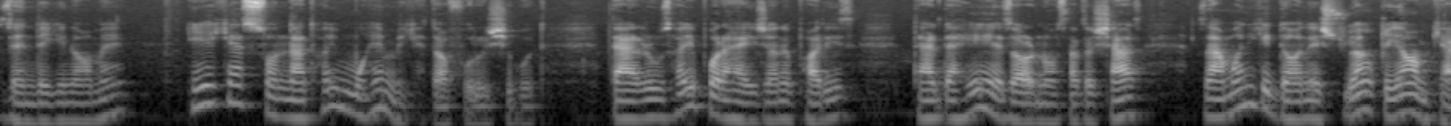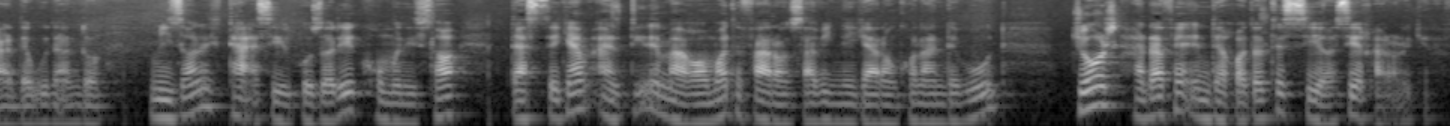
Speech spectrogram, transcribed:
زندگی نامه؟ این یکی از سنت های مهم کتاب فروشی بود. در روزهای پرهیجان پاریس در دهه 1960 زمانی که دانشجویان قیام کرده بودند و میزان تاثیرگذاری کمونیست ها دستگم از دید مقامات فرانسوی نگران کننده بود جورج هدف انتقادات سیاسی قرار گرفت.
